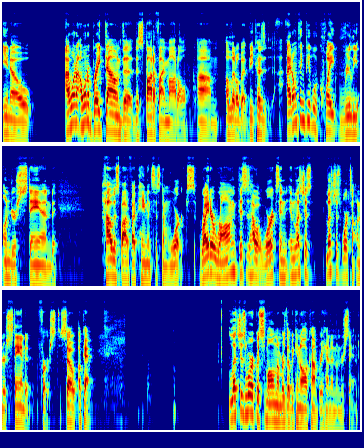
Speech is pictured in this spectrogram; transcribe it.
you know I want to I want to break down the the Spotify model um, a little bit because I don't think people quite really understand how the Spotify payment system works. Right or wrong, this is how it works, and and let's just let's just work to understand it first. So okay, let's just work with small numbers that we can all comprehend and understand.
